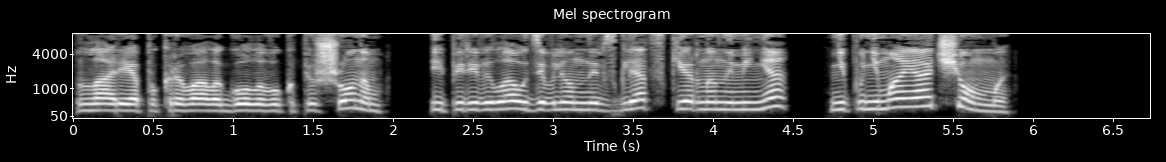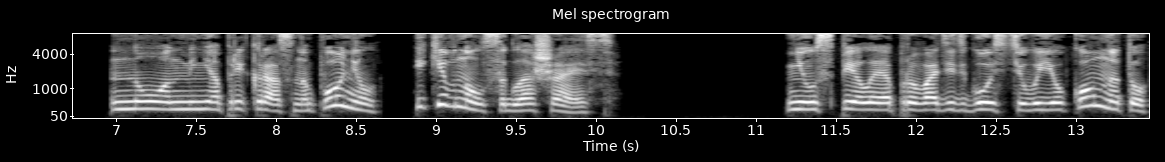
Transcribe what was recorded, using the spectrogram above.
Лария покрывала голову капюшоном и перевела удивленный взгляд с на меня, не понимая, о чем мы. Но он меня прекрасно понял и кивнул, соглашаясь. Не успела я проводить гостю в ее комнату,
